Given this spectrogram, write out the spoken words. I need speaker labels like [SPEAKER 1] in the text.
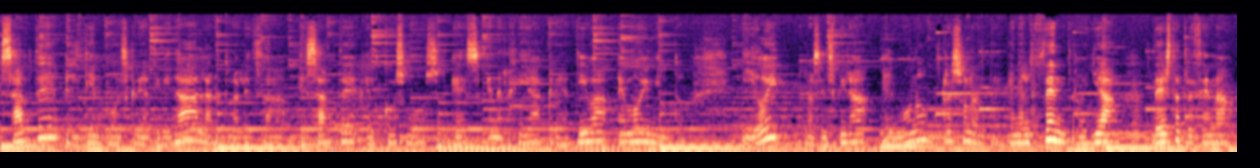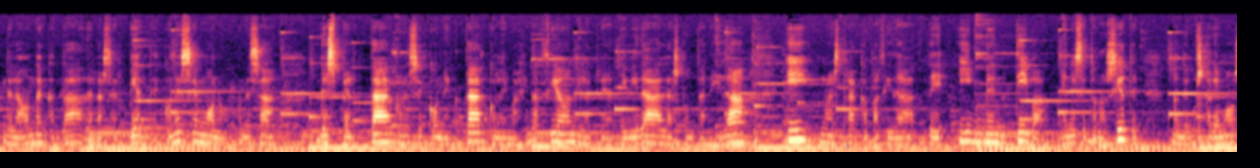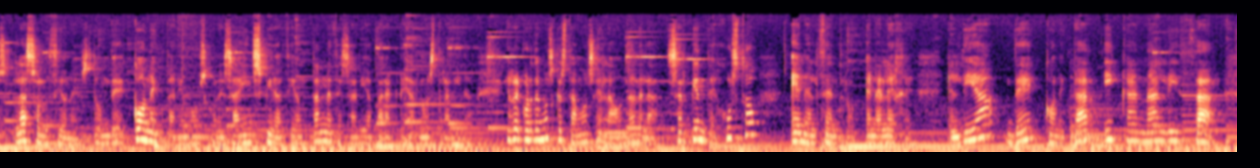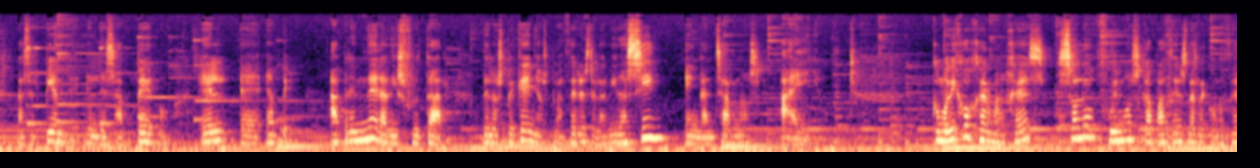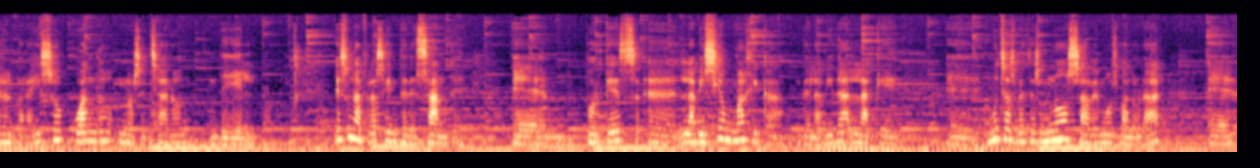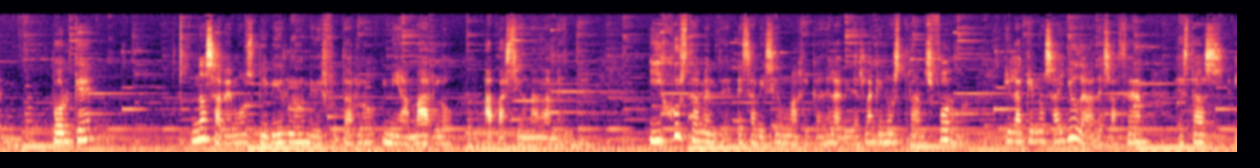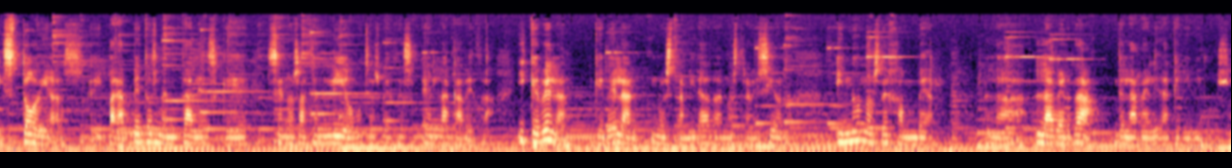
[SPEAKER 1] es arte, el tiempo es creatividad, la naturaleza es arte, el cosmos es energía creativa en movimiento. Y hoy nos inspira el mono resonante, en el centro ya de esta trecena de la onda encantada de la serpiente, con ese mono, con esa despertar, con ese conectar con la imaginación y la creatividad, la espontaneidad y nuestra capacidad de inventiva en ese tono 7, donde buscaremos las soluciones, donde conectaremos con esa inspiración tan necesaria para crear nuestra vida. Y recordemos que estamos en la onda de la serpiente, justo en el centro, en el eje, el día de conectar y canalizar. La serpiente, el desapego, el eh, aprender a disfrutar de los pequeños placeres de la vida sin engancharnos a ello. Como dijo Hermann Hesse, solo fuimos capaces de reconocer el paraíso cuando nos echaron de él. Es una frase interesante eh, porque es eh, la visión mágica de la vida la que eh, muchas veces no sabemos valorar porque no sabemos vivirlo, ni disfrutarlo, ni amarlo apasionadamente. Y justamente esa visión mágica de la vida es la que nos transforma y la que nos ayuda a deshacer estas historias y parapetos mentales que se nos hacen lío muchas veces en la cabeza y que velan, que velan nuestra mirada, nuestra visión y no nos dejan ver la, verdad de la realidad que vivimos.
